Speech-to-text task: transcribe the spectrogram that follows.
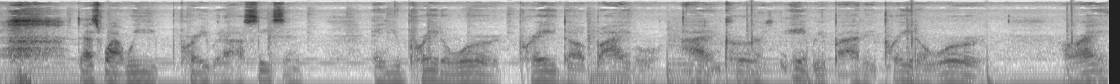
That's why we pray without ceasing. And you pray the word, pray the Bible. I encourage everybody pray the word. All right.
